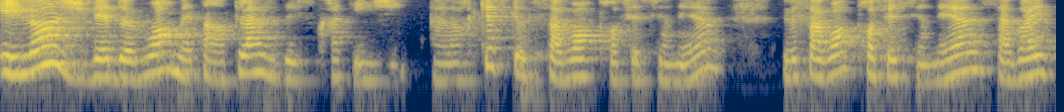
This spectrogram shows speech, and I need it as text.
et là, je vais devoir mettre en place des stratégies. Alors, qu'est-ce que le savoir professionnel? Le savoir professionnel, ça va être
